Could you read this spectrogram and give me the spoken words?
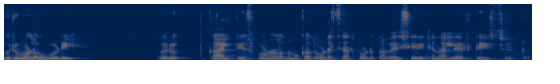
കുരുമുളക് പൊടി ഒരു കാൽ ടീസ്പൂണോളം നമുക്കതുകൂടെ ചേർത്ത് കൊടുക്കാം അത് ശരിക്കും നല്ലൊരു ടേസ്റ്റ് കിട്ടും.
